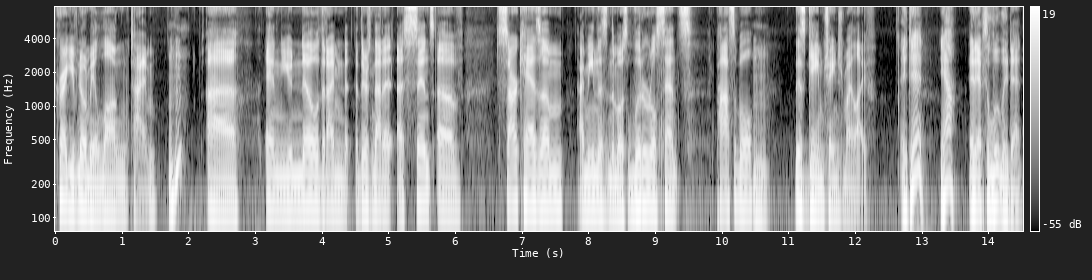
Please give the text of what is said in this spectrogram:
Craig, you've known me a long time. Mm-hmm. Uh, and you know that I'm, there's not a, a sense of sarcasm. I mean this in the most literal sense possible. This game changed my life. It did. Yeah, it absolutely did.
